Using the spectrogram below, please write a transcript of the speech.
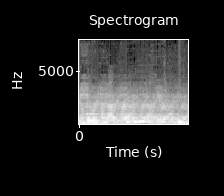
vibration, vibration, vibration.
